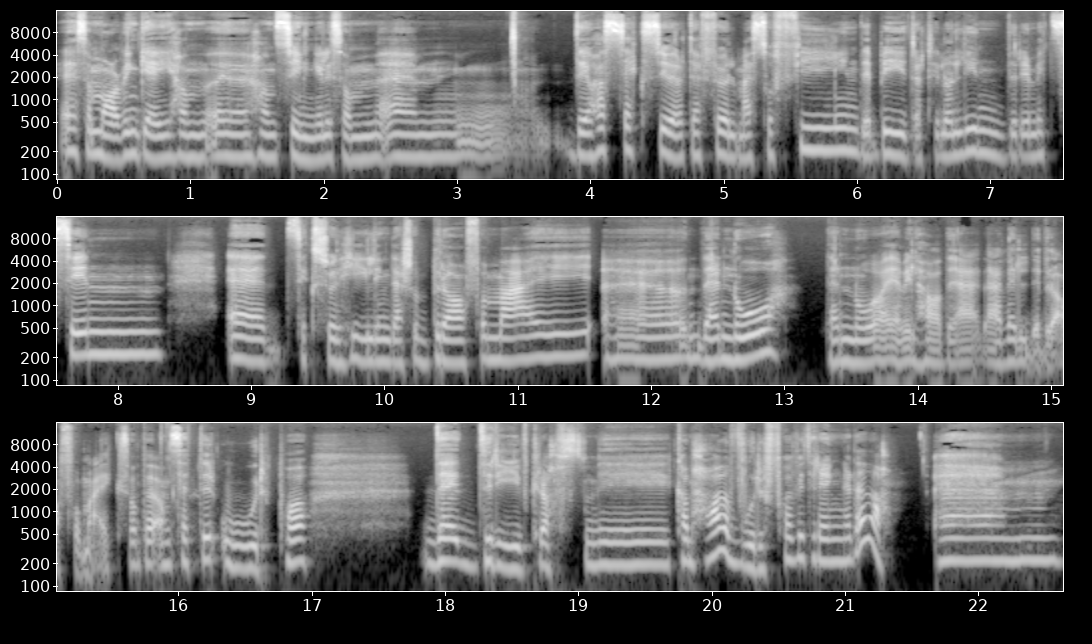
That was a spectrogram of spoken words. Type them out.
eh, som Marvin Gaye, han, eh, han synger liksom ehm, Det å ha sex gjør at jeg føler meg så fin, det bidrar til å lindre mitt sinn. Eh, sexual healing, det er så bra for meg. Eh, det er nå. Det er nå jeg vil ha det. Det er veldig bra for meg. Han setter ord på det drivkraften vi kan ha, hvorfor vi trenger det, da. Um,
